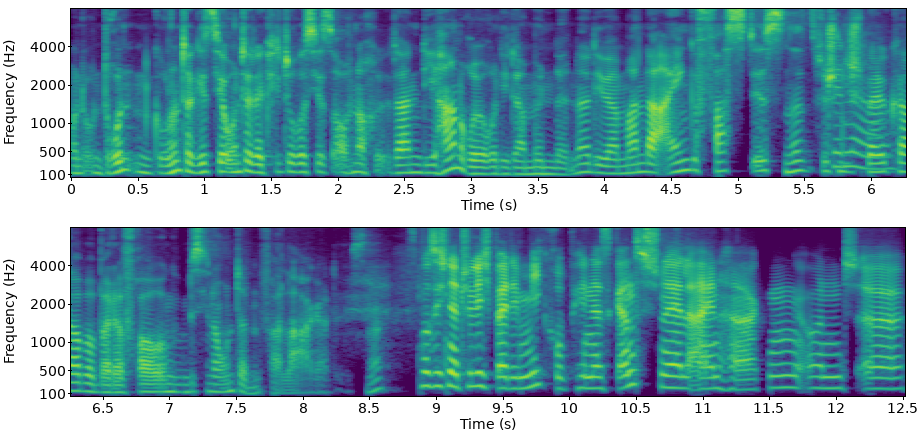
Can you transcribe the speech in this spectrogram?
und und drunten drunter geht's ja unter der Klitoris jetzt auch noch dann die Harnröhre, die da mündet, ne? Die beim Mann da eingefasst ist, ne, zwischen Genau. Schwellkörper, bei der Frau irgendwie 'n bisschen nach unten verlagert ist, ne? Jetzt muss ich natürlich bei dem Mikropenis ganz schnell einhaken und, äh, da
